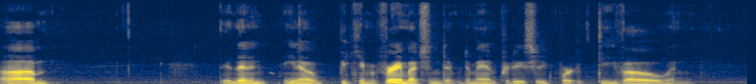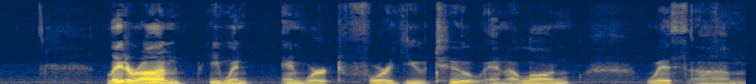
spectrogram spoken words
Um, and then you know became very much in demand producer. He worked with Devo, and later on he went and worked for U2, and along with um,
